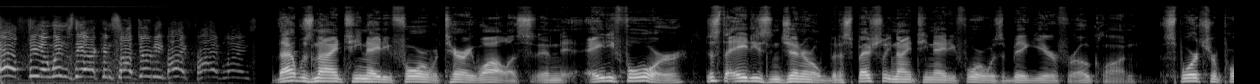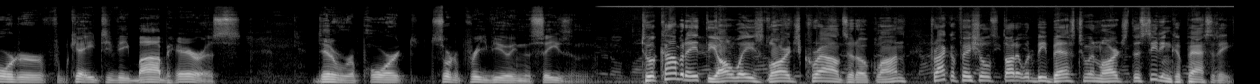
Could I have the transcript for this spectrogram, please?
Althea wins the Arkansas Derby by five lengths. That was 1984 with Terry Wallace. And 84, just the 80s in general, but especially 1984 was a big year for Oaklawn. Sports reporter from KATV, Bob Harris, did a report sort of previewing the season. To accommodate the always large crowds at Oaklawn, track officials thought it would be best to enlarge the seating capacity.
